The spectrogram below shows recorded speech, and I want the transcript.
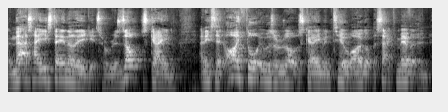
and that's how you stay in the league. It's a results game. And he said, I thought it was a results game until I got the sack from Everton,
